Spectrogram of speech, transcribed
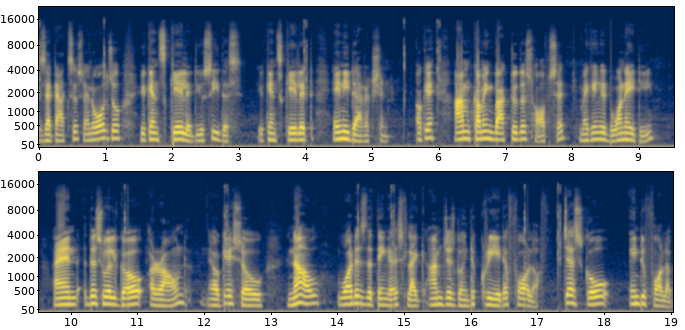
z-axis and also you can scale it. You see this? You can scale it any direction okay? I'm coming back to this offset making it 180 and this will go around okay so now what is the thing is like I'm just going to create a fall off. Just go into fall off.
